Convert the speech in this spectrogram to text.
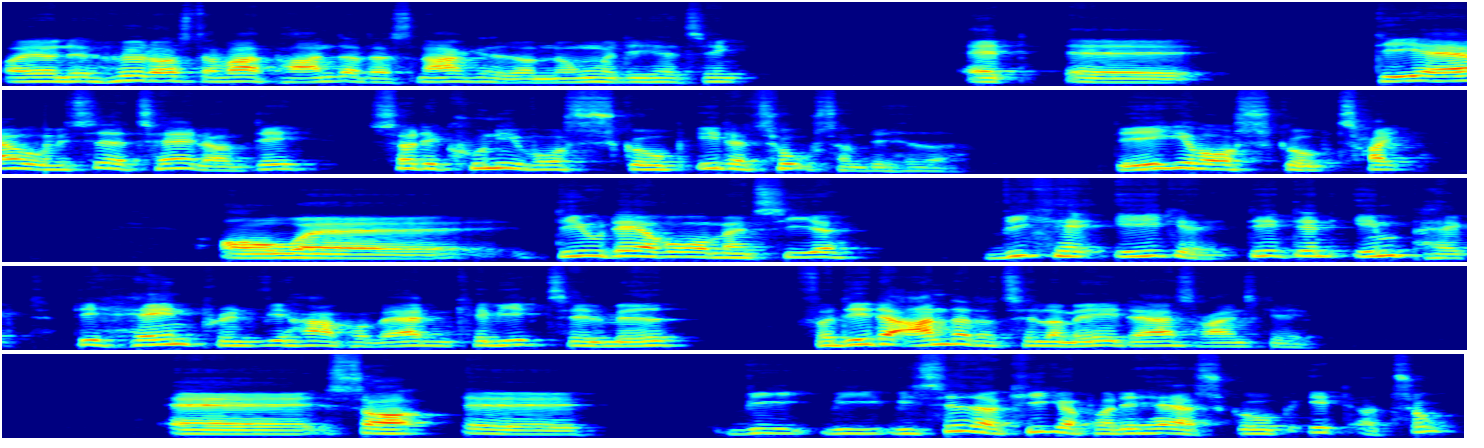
og jeg hørte også, der var et par andre, der snakkede om nogle af de her ting, at øh, det er jo, når vi sidder og taler om det, så er det kun i vores scope 1 og 2, som det hedder. Det er ikke i vores scope 3. Og øh, det er jo der, hvor man siger, vi kan ikke, det er den impact, det handprint, vi har på verden, kan vi ikke tælle med, for det er der andre, der tæller med i deres regnskab. Øh, så øh, vi, vi, vi sidder og kigger på det her scope 1 og 2,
